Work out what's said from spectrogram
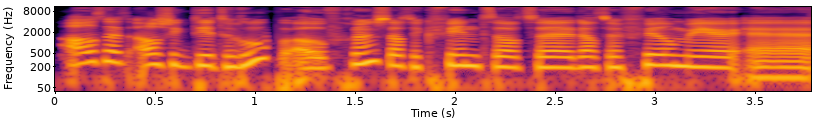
altijd als ik dit roep overigens, dat ik vind dat, uh, dat er veel meer uh,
